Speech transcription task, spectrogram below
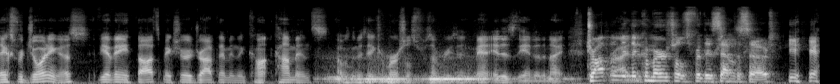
thanks for joining us. If you have any thoughts, make sure to drop them in the co- comments. I was going to take commercials for some reason. Man, it is the end of the night. Drop them in the commercials for this episode. Yeah,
